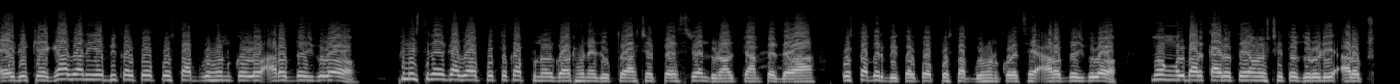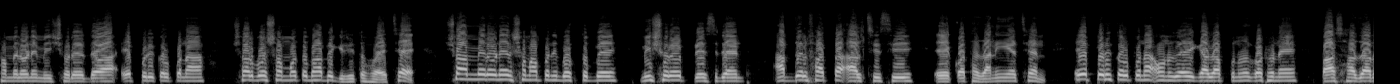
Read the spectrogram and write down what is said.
এইদিকে গাজা নিয়ে বিকল্প প্রস্তাব গ্রহণ করল আরব দেশগুলো। ফিলিস্তিনের গাজা উপত্যকা পুনর্গঠনে যুক্তরাষ্ট্রের প্রেসিডেন্ট ডোনাল্ড ট্রাম্পের দেওয়া প্রস্তাবের বিকল্প প্রস্তাব গ্রহণ করেছে আরব দেশগুলো। মঙ্গলবার কায়রোতে অনুষ্ঠিত জরুরি আরব সম্মেলনে মিশরের দেওয়া এ পরিকল্পনা সর্বসম্মতভাবে গৃহীত হয়েছে। সম্মেলনের সমাপনী বক্তব্যে মিশরের president Abdul Fattah al Sisi এ কথা জানিয়েছেন। এ পরিকল্পনা অনুযায়ী গাজা পুনর্গঠনে পাঁচ হাজার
